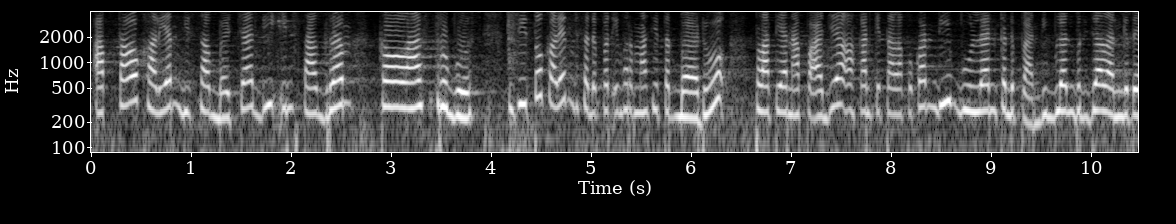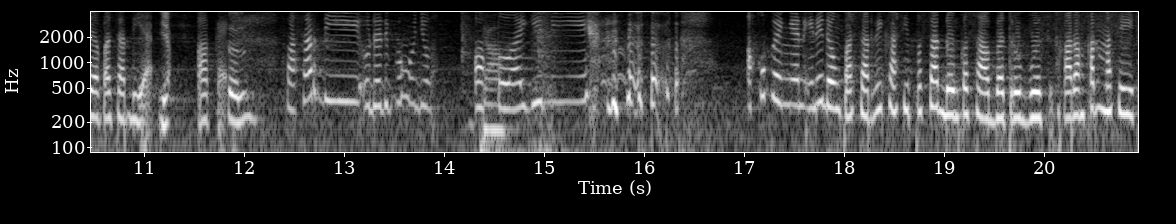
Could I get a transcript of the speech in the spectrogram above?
atau kalian bisa baca di Instagram kelas Trubus. Di situ kalian bisa dapat informasi terbaru, pelatihan apa aja yang akan kita lakukan di bulan ke depan, di bulan berjalan gitu ya Pak Sardi ya. Ya, Oke. betul. Pak Sardi udah di penghujung waktu Ya. lagi nih. Aku pengen ini dong Pak Sardi kasih pesan dong ke sahabat Rubus. Sekarang kan masih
